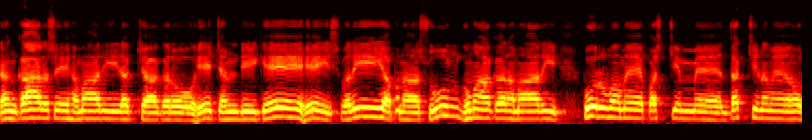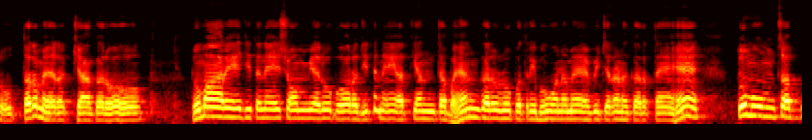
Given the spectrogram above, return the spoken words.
टंकार से हमारी रक्षा करो। हे चंडी के, हे ईश्वरी, अपना शूल घुमाकर हमारी पूर्व में, पश्चिम में, दक्षिण में और उत्तर में रक्षा करो। तुम्हारे जितने सौम्य रूप और जितने अत्यंत भयंकर रूप त्रिभुवन में विचरण करते हैं तुम उन सब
